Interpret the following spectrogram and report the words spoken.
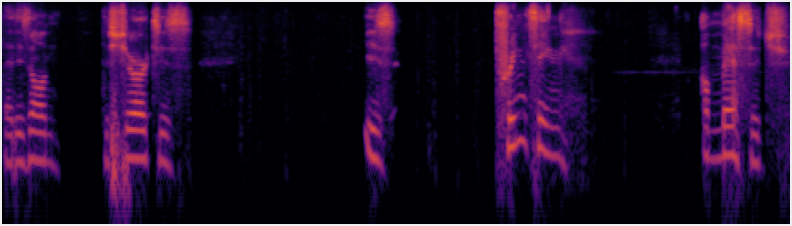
that is on the shirt is is printing a message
